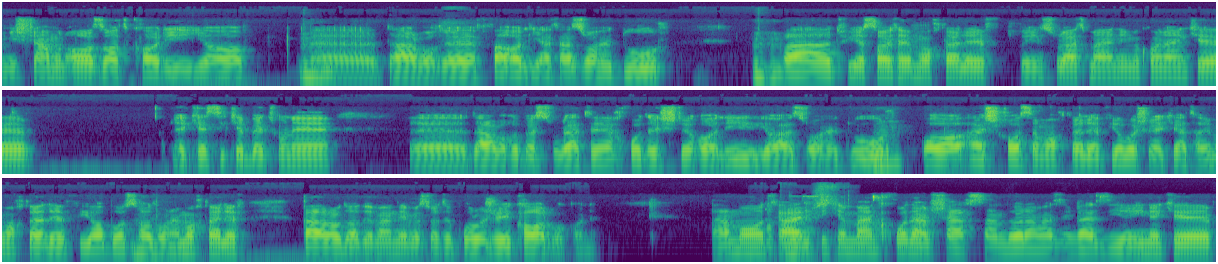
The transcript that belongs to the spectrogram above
میشه همون آزادکاری یا در واقع فعالیت از راه دور. و توی سایت های مختلف به این صورت معنی می‌کنن که کسی که بتونه در واقع به صورت خود اشتغالی یا از راه دور با اشخاص مختلف یا با شرکت های مختلف یا با سازمان مختلف قرارداد ببنده به صورت پروژه کار بکنه. اما تعریفی که من خودم شخصا دارم از این قضیه اینه که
